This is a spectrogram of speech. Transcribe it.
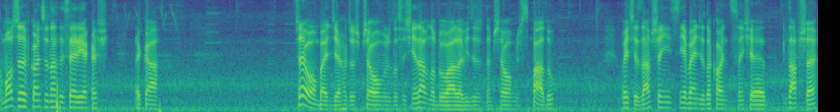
No może w końcu na tej serii jakaś taka... Przełom będzie, chociaż przełom już dosyć niedawno był, ale widzę, że ten przełom już spadł. Wiecie, zawsze nic nie będzie do końca, w sensie zawsze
